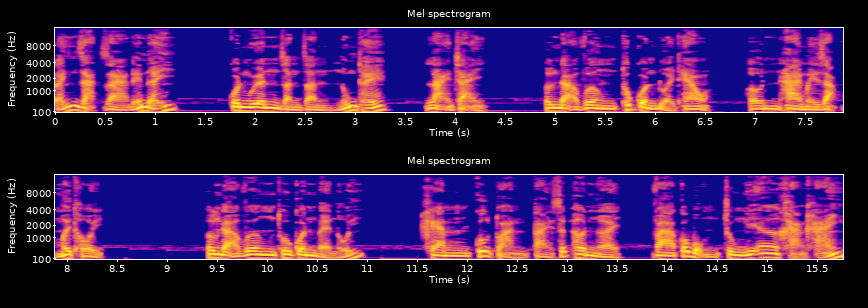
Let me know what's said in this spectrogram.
đánh giạt già đến đấy. Quân nguyên dần dần núng thế, lại chạy. Hưng đạo vương thúc quân đuổi theo, hơn hai mươi dặm mới thôi. Hưng đạo vương thu quân về núi khen quốc toàn tài sức hơn người và có bụng trung nghĩa khẳng khái,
